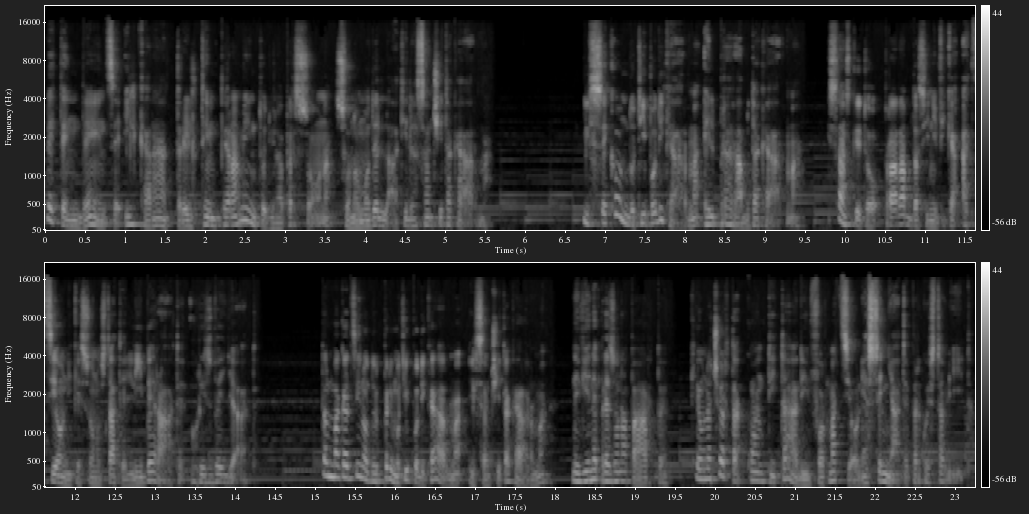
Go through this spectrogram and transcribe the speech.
Le tendenze, il carattere, il temperamento di una persona sono modellati dal Sanchita Karma. Il secondo tipo di karma è il Prarabdha Karma. In sanscrito Prarabdha significa azioni che sono state liberate o risvegliate. Dal magazzino del primo tipo di karma, il Sanchita Karma, ne viene presa una parte, che è una certa quantità di informazioni assegnate per questa vita.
